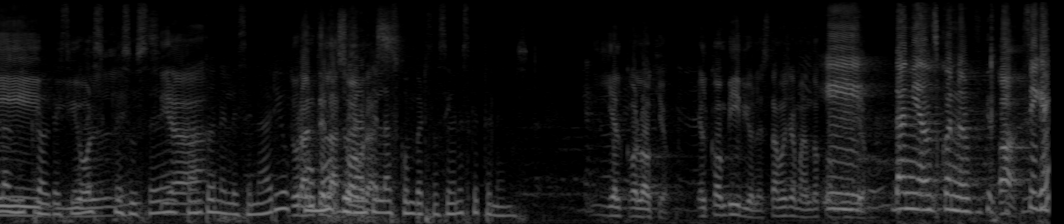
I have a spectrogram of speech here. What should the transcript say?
las y microagresiones que suceden tanto en el escenario durante como las durante obras? las conversaciones que tenemos? y el coloquio? El convivio, le estamos llamando Y convivio. Daniel, cuando Ah, sigue.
